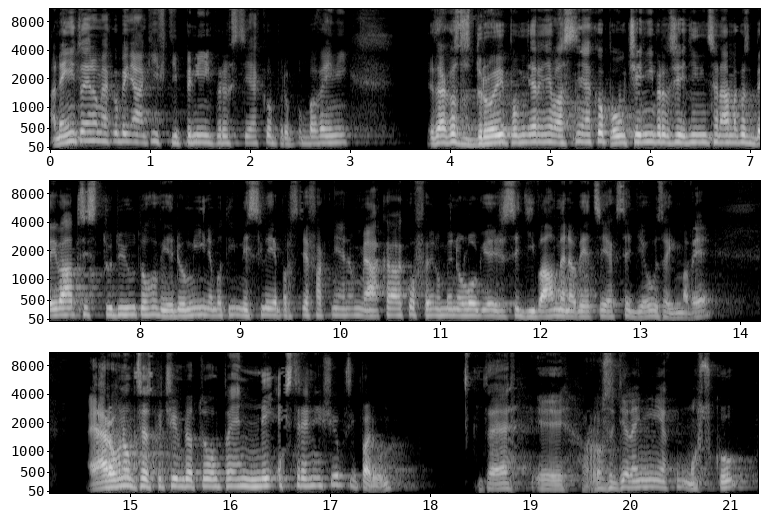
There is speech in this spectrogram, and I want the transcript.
A není to jenom jakoby nějaký vtipný prostě jako pro pobavení, je to jako zdroj poměrně vlastně jako poučení, protože jediné, co nám jako zbývá při studiu toho vědomí nebo té mysli, je prostě fakt jenom nějaká jako fenomenologie, že se díváme na věci, jak se dějou zajímavě. A já rovnou přeskočím do toho úplně nejextrémnějšího případu. To je i rozdělení jako mozku.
